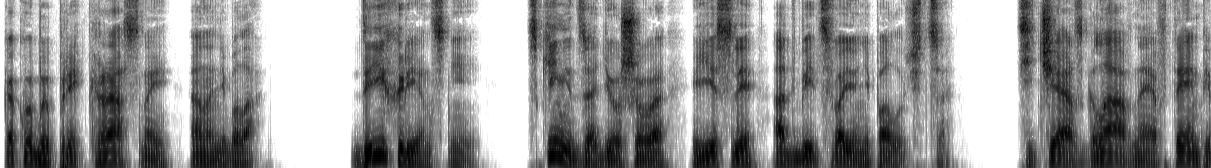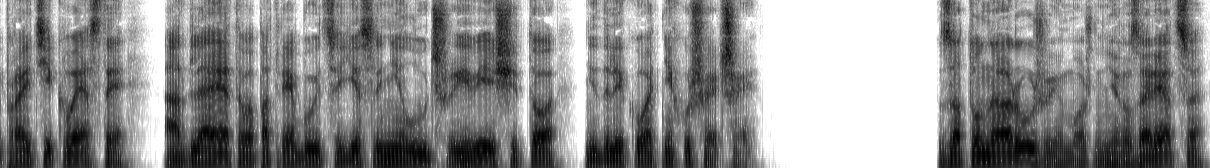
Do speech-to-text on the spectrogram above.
Какой бы прекрасной она ни была. Да и хрен с ней. Скинет задешево, если отбить свое не получится. Сейчас главное в темпе пройти квесты, а для этого потребуются, если не лучшие вещи, то недалеко от них ушедшие. Зато на оружие можно не разоряться.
